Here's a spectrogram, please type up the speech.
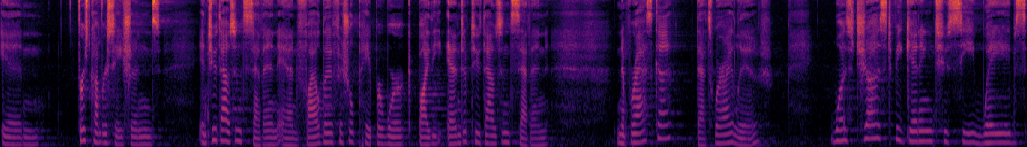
in first conversations in 2007 and filed the official paperwork by the end of 2007, Nebraska, that's where I live, was just beginning to see waves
